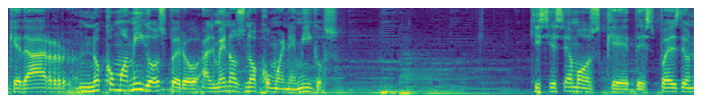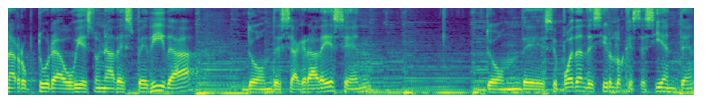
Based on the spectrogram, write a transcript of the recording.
Quedar no como amigos, pero al menos no como enemigos. Quisiésemos que después de una ruptura hubiese una despedida donde se agradecen, donde se puedan decir lo que se sienten,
